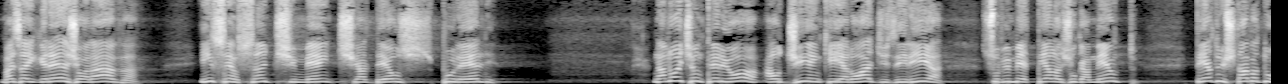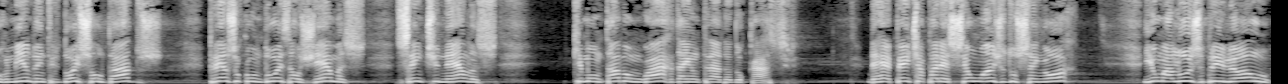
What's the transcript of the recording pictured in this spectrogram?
mas a igreja orava incessantemente a Deus por ele. Na noite anterior ao dia em que Herodes iria submetê-lo a julgamento, Pedro estava dormindo entre dois soldados, preso com duas algemas, sentinelas, que montavam guarda à entrada do cárcere. De repente apareceu um anjo do Senhor, e uma luz brilhou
